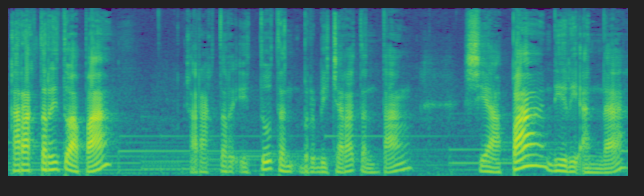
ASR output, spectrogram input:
Karakter itu apa? Karakter itu ten berbicara tentang siapa diri Anda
